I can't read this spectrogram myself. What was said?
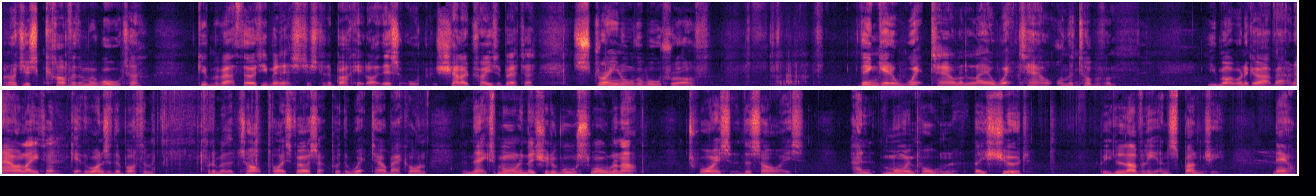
and I just cover them with water, give them about 30 minutes, just in a bucket like this, or shallow trays are better, strain all the water off, then get a wet towel and lay a wet towel on the top of them. You might want to go out about an hour later, get the ones at the bottom, put them at the top, vice versa, put the wet towel back on. The next morning they should have all swollen up twice the size. And more important, they should be lovely and spongy. Now,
